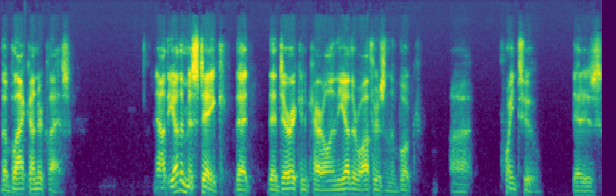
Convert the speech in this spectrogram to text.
the black underclass? Now, the other mistake that that Derryck and Carol and the other authors in the book uh, point to that is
